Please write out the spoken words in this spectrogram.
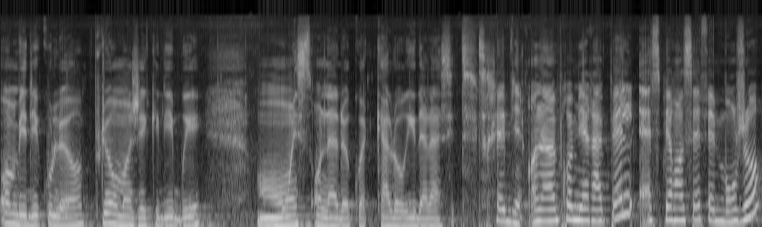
on met des couleurs, plus on mange équilibré, moins on a de quoi calories dans l'assiette. Très bien. On a un premier appel. Espérance FM, bonjour.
